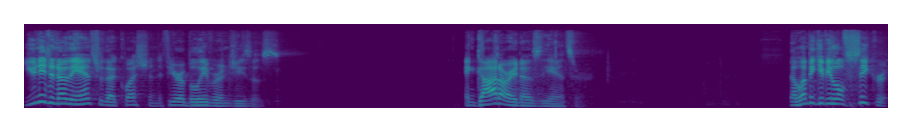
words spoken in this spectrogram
You need to know the answer to that question if you're a believer in Jesus. And God already knows the answer. Now, let me give you a little secret.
